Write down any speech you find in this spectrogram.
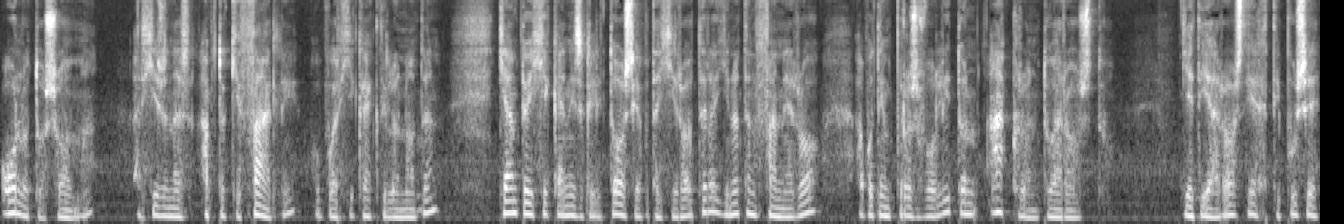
όλο το σώμα, αρχίζοντας από το κεφάλι, όπου αρχικά εκδηλωνόταν, και αν το είχε κανείς γλιτώσει από τα χειρότερα, γινόταν φανερό από την προσβολή των άκρων του αρρώστου. Γιατί η αρρώστια χτυπούσε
